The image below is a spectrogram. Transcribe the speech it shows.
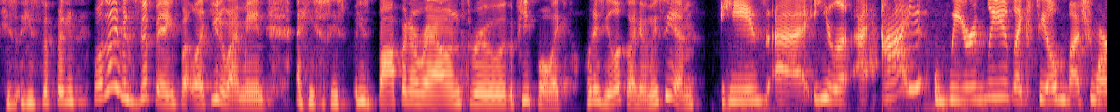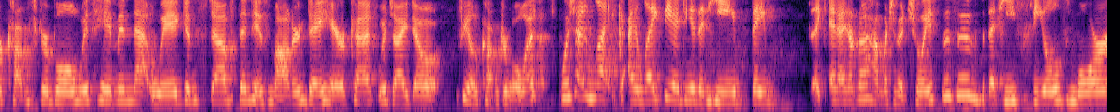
he's he's zipping. Well, not even zipping, but like you know what I mean. And he's just he's he's bopping around through the people. Like, what does he look like? And we see him. He's uh he lo- I, I weirdly like feel much more comfortable with him in that wig and stuff than his modern day haircut, which I don't feel comfortable with. Which I like. I like the idea that he they like and I don't know how much of a choice this is, but that he feels more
